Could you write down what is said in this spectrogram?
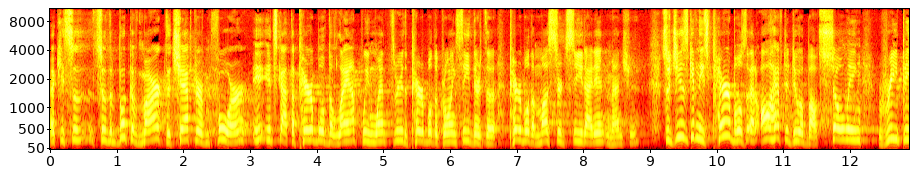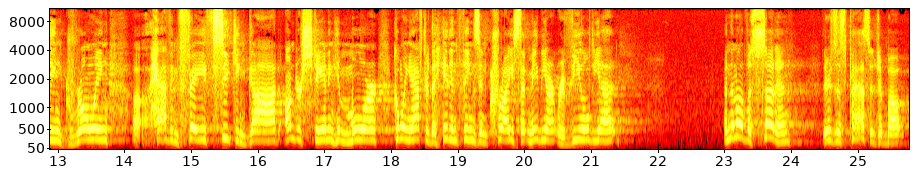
Okay, so, so the book of Mark, the chapter four, it, has got the parable of the lamp we went through, the parable of the growing seed. There's the parable of the mustard seed I didn't mention. So Jesus giving these parables that all have to do about sowing, reaping, growing, uh, having faith, seeking God, understanding Him more, going after the hidden things in Christ that maybe aren't revealed yet. And then all of a sudden, there's this passage about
